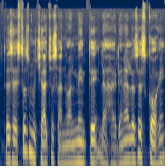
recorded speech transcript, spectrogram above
Entonces estos muchachos anualmente la Javeriana los escoge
